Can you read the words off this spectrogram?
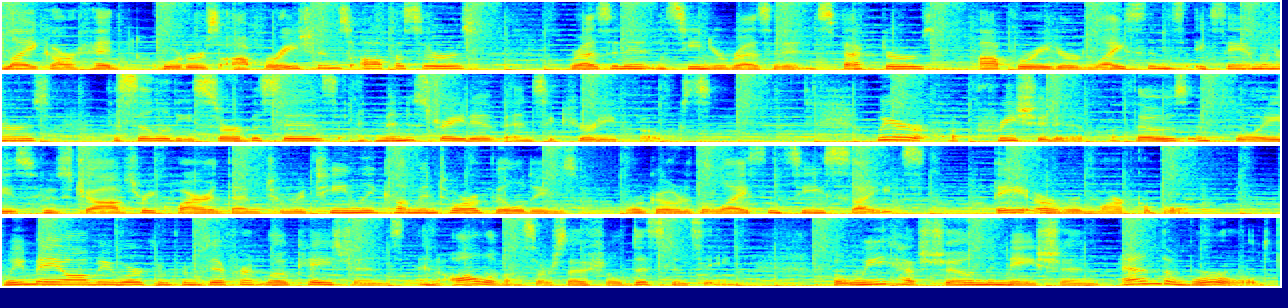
Like our headquarters operations officers, resident and senior resident inspectors, operator license examiners, facility services, administrative and security folks. We are appreciative of those employees whose jobs required them to routinely come into our buildings or go to the licensee sites. They are remarkable. We may all be working from different locations and all of us are social distancing, but we have shown the nation and the world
